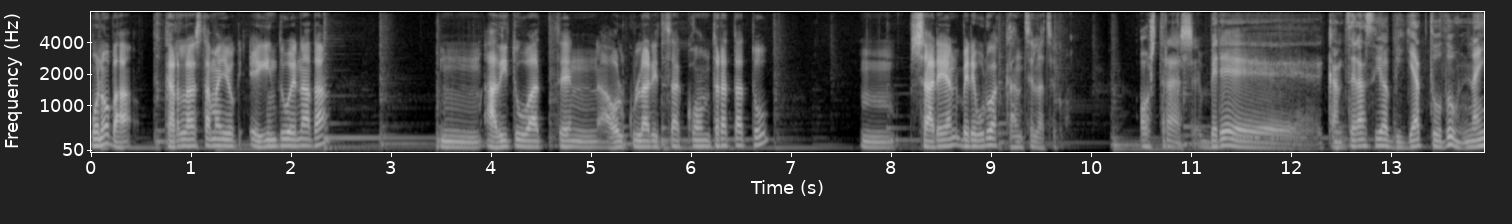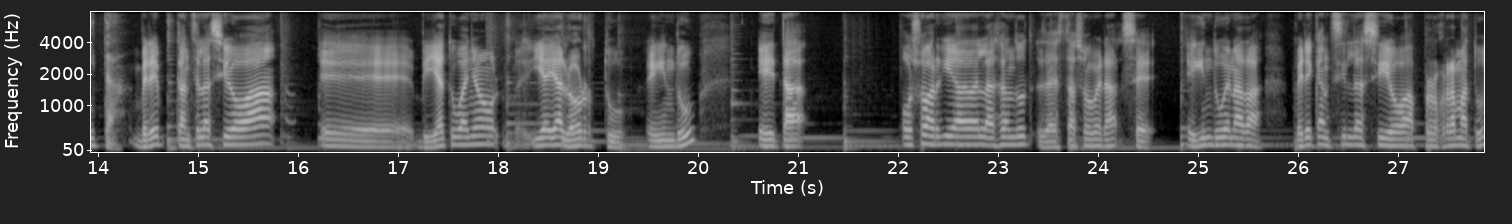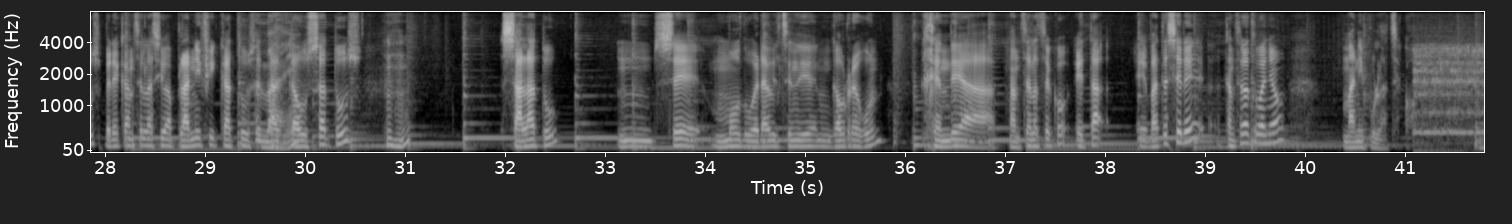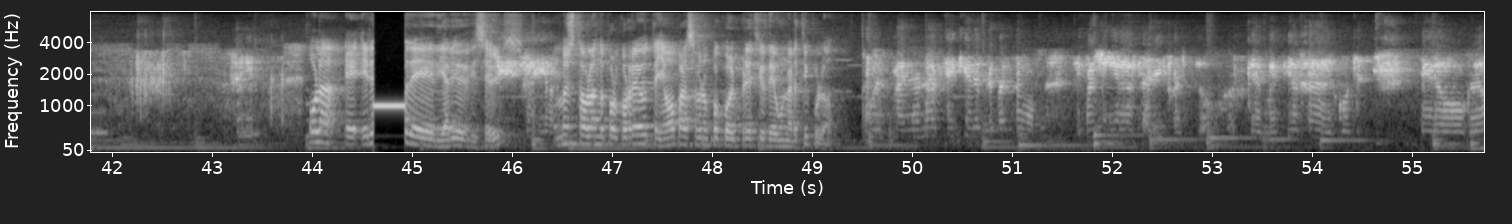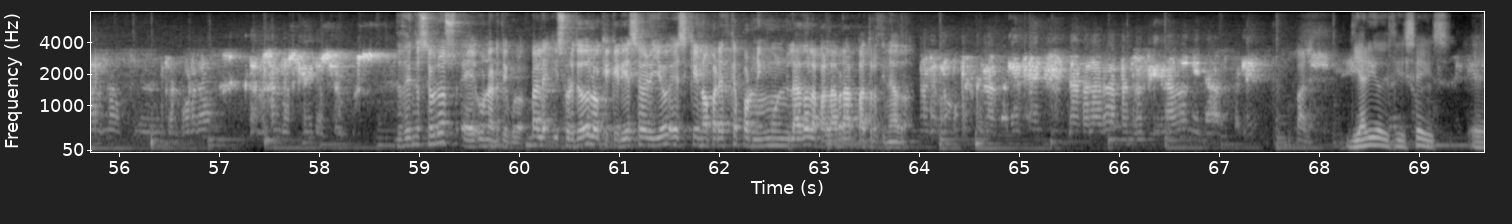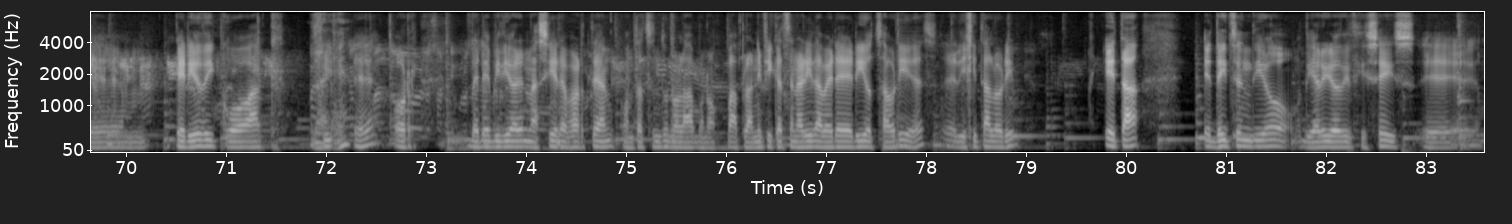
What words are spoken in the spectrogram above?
Bueno, ba, Carlas Tamayok egin duena da, mm, aditu baten aholkularitza kontratatu, mm, sarean bere buruak kantzelatzeko. Ostras, bere kantzelazioa bilatu du, naita. Bere kantzelazioa e, bilatu baino iaia lortu egin du, eta oso argia dela esan dut, eta ez da sobera, ze egin duena da bere kantzelazioa programatuz, bere kantzelazioa planifikatuz eta Bai. gauzatuz, Mhm. salatu mm, ze modu erabiltzen diren gaur egun jendea kantzelatzeko eta e, batez ere kantzelatu baino manipulatzeko. Hola, eh, ¿eres de Diario 16? Hemos estado hablando por correo, te llamo para saber un poco el precio de un artículo. Pues mañana si quieres te paso, te paso tarifas, lo que me viaja el coche. Pero creo, no recuerdo, creo que son 200 euros. 200 euros eh, un artículo. Vale, y sobre todo lo que quería saber yo es que no aparezca por ningún lado la palabra patrocinado. No te preocupes que no aparece la palabra patrocinado ni nada, ¿vale? Vale. Diario 16 eh, periodikoak Bai, zi- eh, hor bere bideoaren hasiera partean kontatzen du nola, bueno, ba, planifikatzen ari da bere eriotza hori, ez? E, digital hori. Eta e, deitzen dio Diario 16 e,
